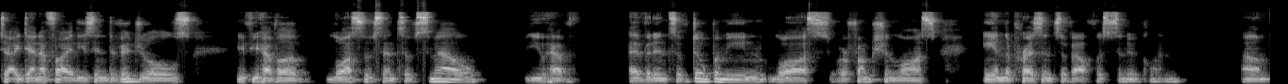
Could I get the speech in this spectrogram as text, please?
to identify these individuals. If you have a loss of sense of smell, you have evidence of dopamine loss or function loss, and the presence of alpha synuclein. Um,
